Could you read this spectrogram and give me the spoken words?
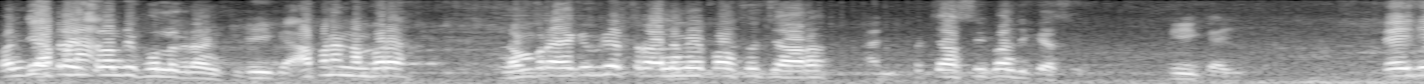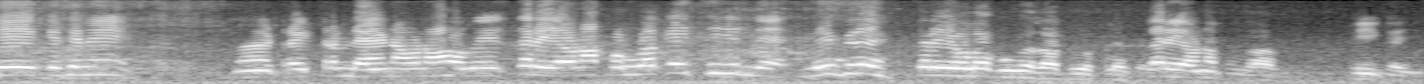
ਪੰਜੇ ਆਪਣਾ- ਟਰੈਕਟਰਾਂ ਦੀ ਫੁੱਲ ਗਾਰੰਟੀ। ਠੀਕ ਹੈ ਆਪਣਾ ਨੰਬਰ? ਨੰਬਰ ਹੈ ਕਿ ਵੀਰੇ 93504 ਹਾਂਜੀ। 85581 ਠੀਕ ਹੈ ਜੀ। ਤੇ ਜੇ ਕਿਸੇ ਨੇ ਅਹ, ਟਰੈਕਟਰ ਲੈਣ ਆਉਣਾ ਹੋਵੇ ਘਰੇ ਆਉਣਾ ਪਊਗਾ ਕਿ ਇੱਥੇ ਹੀ ਦਿੰਦੇ ਆ? ਨਹੀਂ ਵੀਰੇ ਘਰੇ ਆਉਣਾ ਪਊਗਾ ਦਾਦੂ ਆਪਣੇ ਕੋਲ। ਘਰੇ ਆਉਣਾ ਪਊਗਾ। ਠੀਕ ਹੈ ਜੀ।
